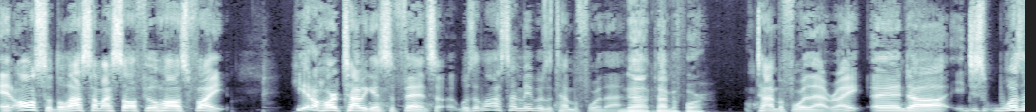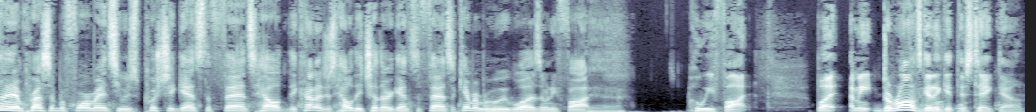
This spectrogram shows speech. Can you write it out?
And also, the last time I saw Phil Hawes fight, he had a hard time against the fence. Uh, Was it last time? Maybe it was the time before that. No, time before. Time before that, right? And uh, it just wasn't an impressive performance. He was pushed against the fence, held. They kind of just held each other against the fence. I can't remember who he was and when he fought. Yeah. Who he fought, but I mean, Deron's going to get this takedown,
